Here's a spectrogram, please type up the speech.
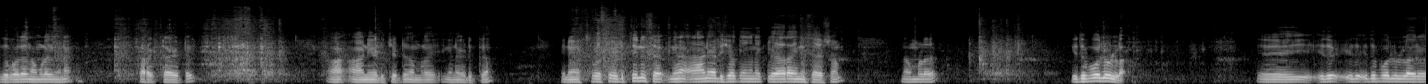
ഇതുപോലെ നമ്മളിങ്ങനെ കറക്റ്റായിട്ട് ആണി അടിച്ചിട്ട് നമ്മൾ ഇങ്ങനെ എടുക്കുക. ഇങ്ങനെ എക്സ്പ്രസ് എടുത്തതിന് ഇങ്ങനെ ആണി അടിച്ചൊക്കെ ഇങ്ങനെ ക്ലിയർ ആയതിനു ശേഷം നമ്മൾ ഇതുപോലുള്ള ഇത് ഇത് ഇതുപോലുള്ള ഒരു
